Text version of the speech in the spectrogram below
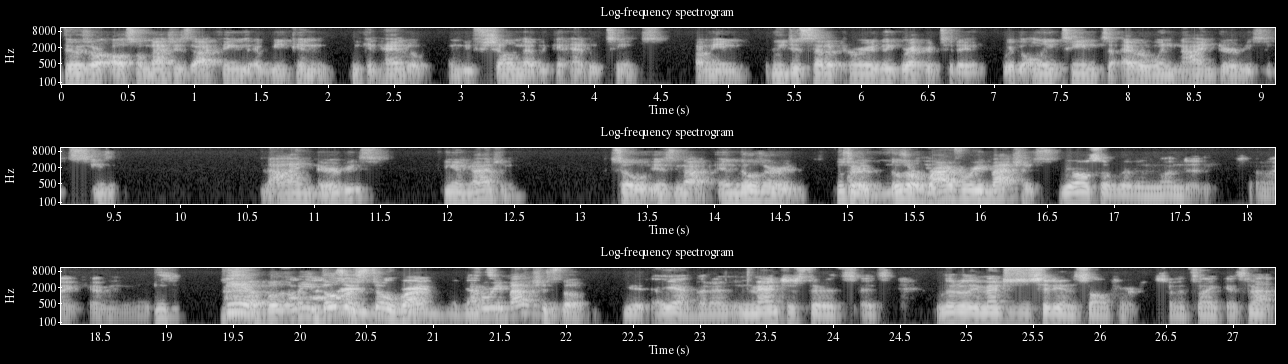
those are also matches that I think that we can we can handle, and we've shown that we can handle teams. I mean, we just set a Premier League record today. We're the only team to ever win nine derbies in a season. Nine derbies? Can you imagine? So it's not, and those are those are those are rivalry matches. you also live in London, so like I mean, it's, Yeah, but I mean, those are still ri- understand, but that's rivalry matches, though. Yeah, yeah, but in Manchester, it's it's literally Manchester City and Salford. So it's like it's not.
